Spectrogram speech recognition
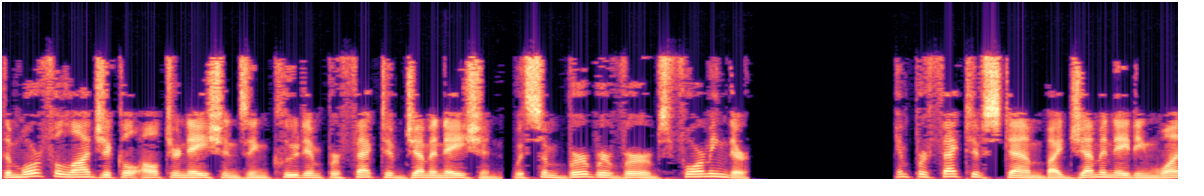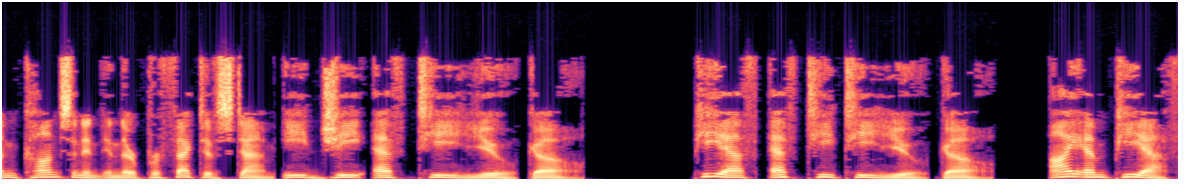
The morphological alternations include imperfective gemination, with some Berber verbs forming their imperfective stem by geminating one consonant in their perfective stem e.g. ftu go. pf, fttu go. IMPF,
